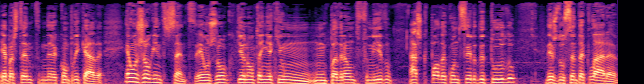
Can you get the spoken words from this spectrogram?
é bastante complicada. É um jogo interessante, é um jogo que eu não tenho aqui um, um padrão definido. Acho que pode acontecer de tudo, desde o Santa Clara.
